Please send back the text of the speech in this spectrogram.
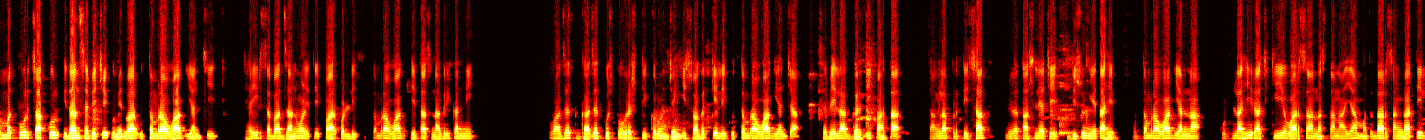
अहमदपूर चाकूर विधानसभेचे उमेदवार उत्तमराव वाघ यांची जाहीर सभा जानवळ येथे पार पडली. उत्तमराव वाघ येताच नागरिकांनी वाजत गाजत पुष्पवृष्टी करून जंगी स्वागत केले. उत्तमराव वाघ यांच्या सभेला गर्दी पाहता चांगला प्रतिसाद मिळत असल्याचे दिसून येत आहे. उत्तमराव वाघ यांना कुठलाही राजकीय वारसा नसताना या मतदारसंघातील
